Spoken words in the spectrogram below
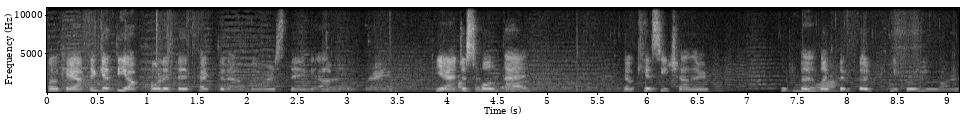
Okay, I have to get the opponent detected outdoors thing out of the frame. Yeah, just hold that. Now kiss each other. Like the, like the good people you are.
